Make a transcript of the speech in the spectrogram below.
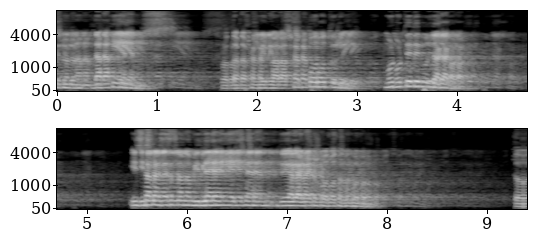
ছিল নাম দাকিয়ানুস। প্রতাপশালী পৌতুলি। মূর্তির পূজা করে। ঈসা আলাইহিস বিদায় নিয়েছেন দুই আড়াইশো বছর হলো। তো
